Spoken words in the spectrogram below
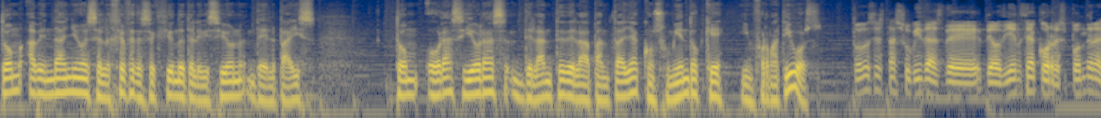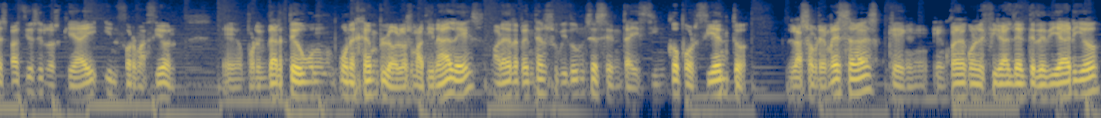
Tom Avendaño es el jefe de sección de televisión del país. Tom, horas y horas delante de la pantalla consumiendo qué? Informativos todas estas subidas de, audiencia corresponden a espacios en los que hay información. Eh, por darte un, ejemplo, los matinales ahora de repente han subido un 65%. Las sobremesas, que encuadran con el final del telediario,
